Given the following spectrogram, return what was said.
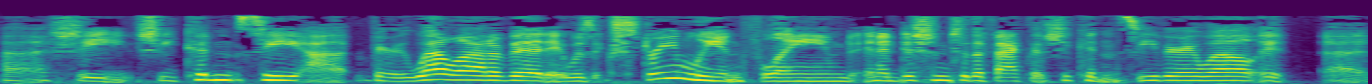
Uh, she she couldn't see uh, very well out of it. It was extremely inflamed. In addition to the fact that she couldn't see very well, it uh,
